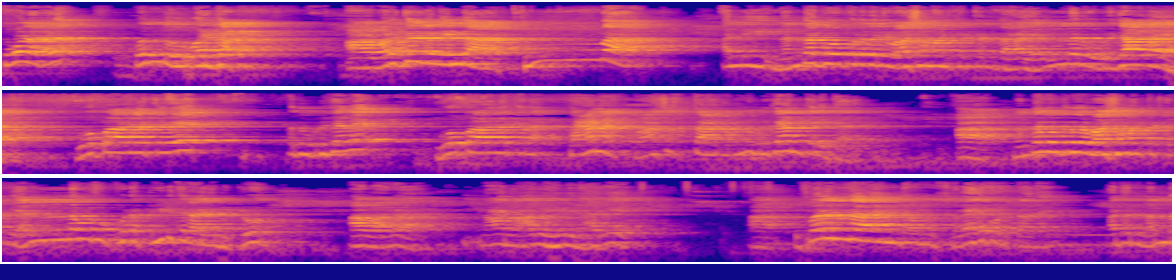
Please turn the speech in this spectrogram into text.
ತೋಳಗಳ ಒಂದು ವರ್ಗ. ಆ ವರ್ಗಗಳಿಂದ ತುಂಬ ಅಲ್ಲಿ ನಂದಗೋಪುರದಲ್ಲಿ ವಾಸ ಮಾಡ್ತಕ್ಕಂತಹ ಎಲ್ಲರೂ ವೃಜಾಲಯ. ಗೋಪಾಲಕರೇ ಅದು ವೃಜವೇ ಗೋಪಾಲಕರ ತಾಣ, ವಾಸಸ್ಥಾನವನ್ನು ವೃಜ ಅಂತ ಕರೀತಾರೆ. ಆ ನಂದಗೋಪುರದಲ್ಲಿ ವಾಸ ಮಾಡ್ತಕ್ಕಂಥ ಎಲ್ಲರೂ ಕೂಡ ಪೀಡಿತರಾಗಿಬಿಟ್ಟು ಆವಾಗ ನಾನು ಆಗ ಹೇಳಿದ ಹಾಗೆ ಆ ಉಪನಂದ ಎಂದವನು ಸಲಹೆ ಕೊಡ್ತಾನೆ ಅದನ್ನು ನಂದ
